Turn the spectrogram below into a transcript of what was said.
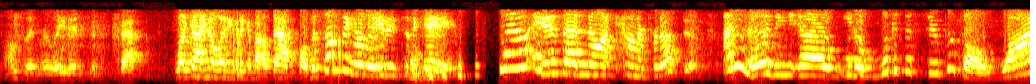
something related to that. Like I know anything about basketball, but something related to the game. Well, Is that not counterproductive? I don't know. I mean, uh, you know, look at the Super Bowl. Why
